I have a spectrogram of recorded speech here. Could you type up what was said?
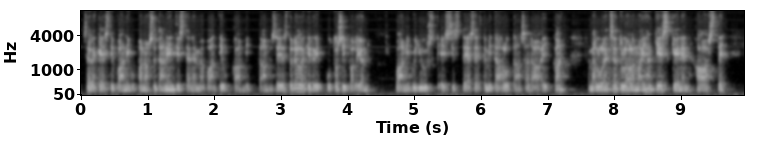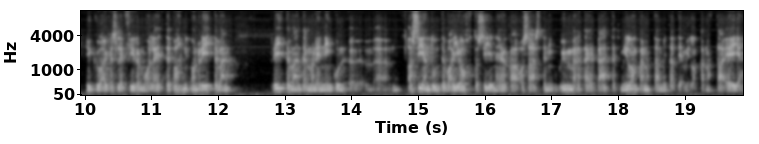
selkeästi vaan niin kuin panostetaan entistä enemmän vaan tiukkaan mittaamiseen. Ja se todellakin riippuu tosi paljon vaan niin kuin use caseista ja se, että mitä halutaan saada aikaan. Ja mä luulen, että se tulee olemaan ihan keskeinen haaste nykyaikaisille firmoille, että vaan on riittävän riittävän tämmöinen niin kuin, ä, asiantunteva johto siinä, joka osaa sitten niin kuin ymmärtää ja päättää, että milloin kannattaa mitata ja milloin kannattaa ei. Ja,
